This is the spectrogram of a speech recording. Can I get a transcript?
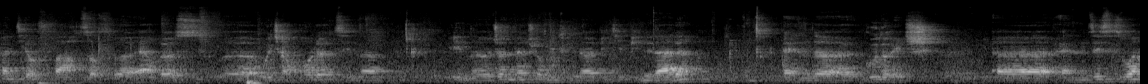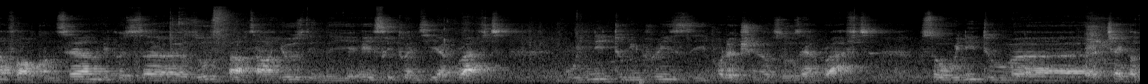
plenty of parts of uh, Airbus which are products in, in a joint venture between uh, and uh, Goodrich. Uh, and this is one of our concerns because uh, those parts are used in the A320 aircraft. We need to increase the production of those aircraft. So we need to uh, check on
